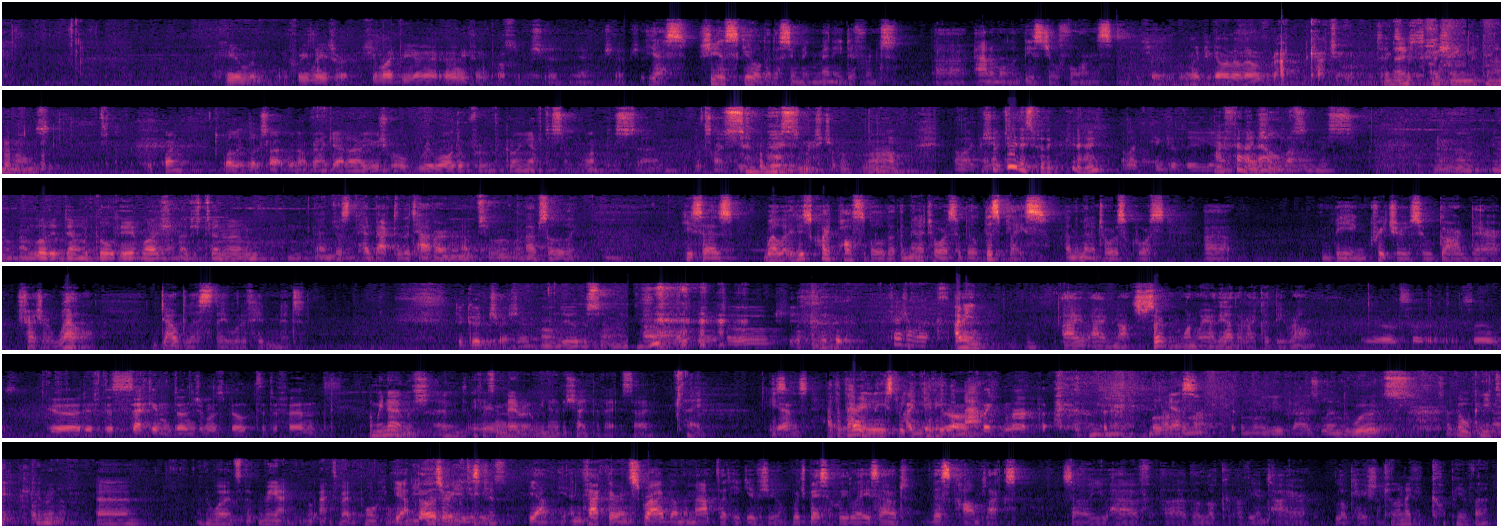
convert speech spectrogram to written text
human if we meet her. She might be uh, anything, possibly. Sure, yeah, sure, sure. Yes, she is skilled at assuming many different uh, animal and bestial forms. So we might be going on a rat catching. So no squishing little animals. Good point. Well, it looks like we're not going to get our usual reward up front for going after someone, because um, looks like she's So probably in as much trouble. Well, I like, I We should like, do this for the, you know. I like to think of the uh, My fellow elves. plan on this. Um, you know, I'm loaded down with gold here. Why shouldn't I just turn around and, and And just head back to the tavern. And, Absolutely. Absolutely. He says, Well, it is quite possible that the Minotaurs who built this place, and the Minotaurs, of course, uh, being creatures who guard their treasure well, doubtless they would have hidden it. the good treasure on the other side? oh, okay, okay. Treasure works. I mean, I, I'm not certain one way or the other. I could be wrong. No, it, sounds good. If the second dungeon was built to defend, And we know, the sh- and if it's a mirror, we know the shape of it. So, hey, He Yeah. says, At the very least, we I can can give you draw the a map. quick map. We'll have Yes. the map, Can one of you guys learn the words. So oh, can you think t- I'm clever can, enough. uh, the words that react activate the portal? Yeah, you- those are can you teach easy. us? Yeah, in fact, they're inscribed on the map that he gives you, which basically lays out this complex. So you have uh, the look of the entire location. Can I make a copy of that?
